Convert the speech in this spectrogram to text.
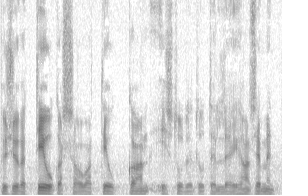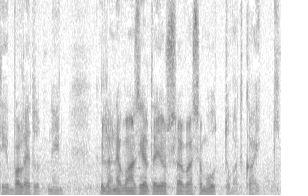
pysyvät tiukassa, ovat tiukkaan istutetut, ellei ihan sementtiin valetut, niin kyllä ne vaan sieltä jossain vaiheessa muuttuvat kaikki.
